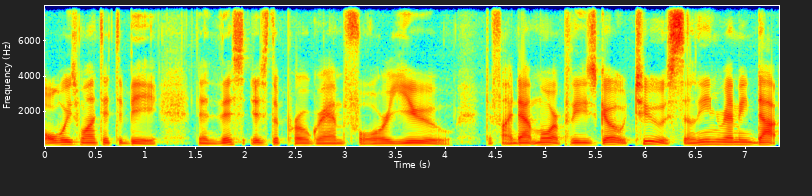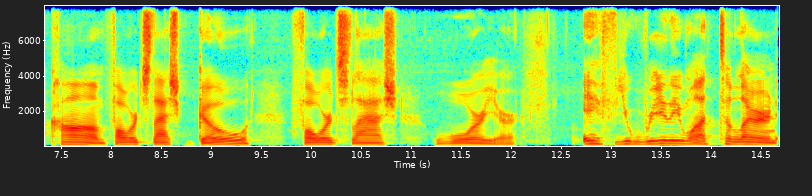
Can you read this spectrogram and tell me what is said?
always wanted to be, then this is the program for you. To find out more, please go to CelineRemy.com forward slash go forward slash warrior. If you really want to learn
